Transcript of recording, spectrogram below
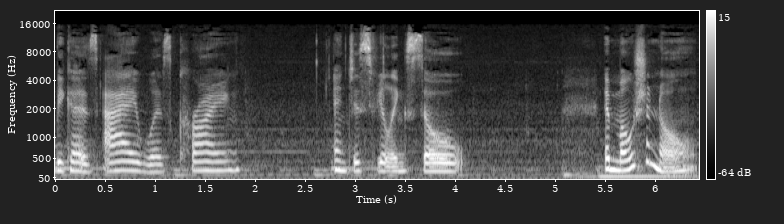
because I was crying and just feeling so emotional.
